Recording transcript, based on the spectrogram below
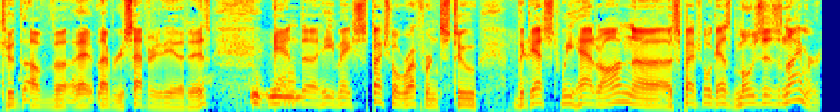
to the, of uh, every Saturday that is, and uh, he makes special reference to the guest we had on, uh, a special guest Moses Znaimer,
